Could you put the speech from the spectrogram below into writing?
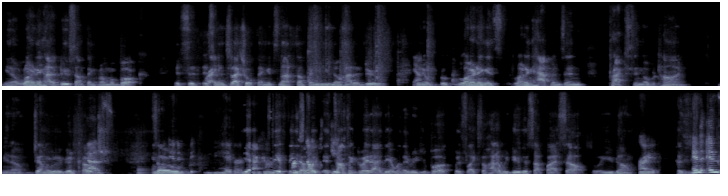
you know, learning how to do something from a book. It's, a, it's Right. an intellectual thing. It's not something you know how to do. Yeah. You know, learning is, learning happens in practicing over time, you know, generally with a good coach. does. In- So- in behavior. Yeah, I can Mhm. see if, you know, it, it sounds like a great idea when they read your book, but it's like, so how do we do this up by ourselves? Well, you don't. Right. Because And, and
